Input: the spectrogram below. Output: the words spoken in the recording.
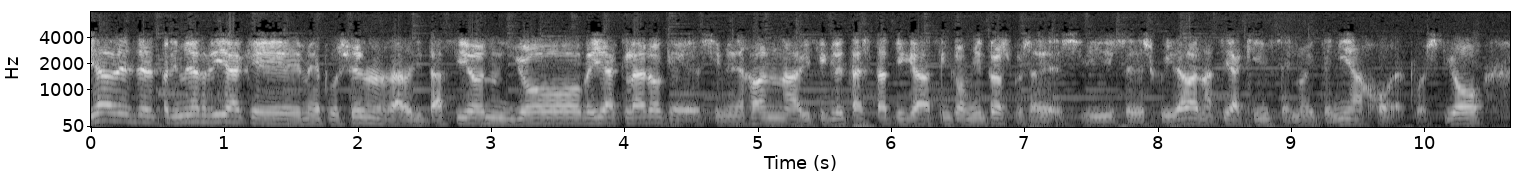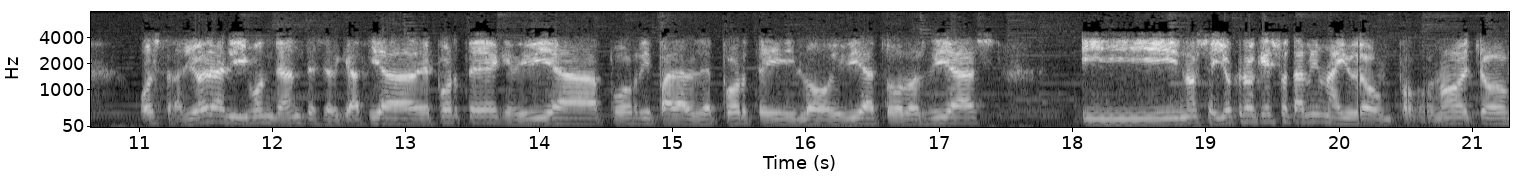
ya desde el primer día que me pusieron en rehabilitación, yo veía claro que si me dejaban una bicicleta estática cinco minutos, pues eh, si se descuidaban hacía 15, ¿no? Y tenía, joder, pues yo, ostras, yo era el Ivón de antes, el que hacía deporte, que vivía por y para el deporte y lo vivía todos los días. Y no sé, yo creo que eso también me ayudó un poco, ¿no? He hecho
